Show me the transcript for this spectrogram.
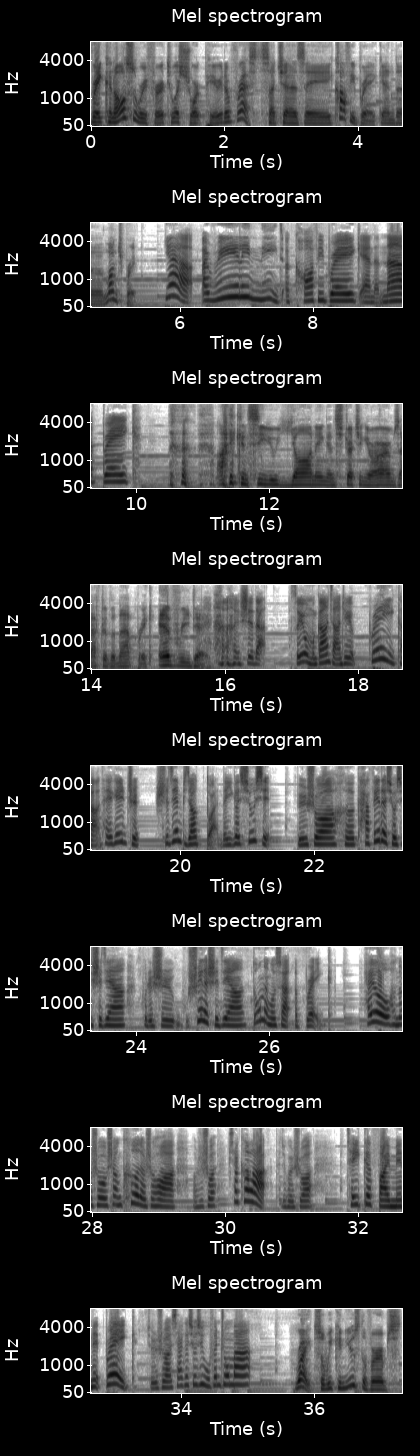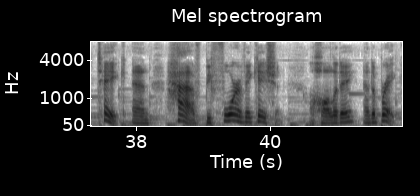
break can also refer to a short period of rest, such as a coffee break and a lunch break. Yeah, I really need a coffee break and a nap break. I can see you yawning and stretching your arms after the nap break every day. 是的，所以我们刚刚讲的这个 break 啊，它也可以指时间比较短的一个休息， 比如说喝咖啡的休息时间啊，或者是午睡的时间啊，都能够算 a break。还有很多时候上课的时候啊，老师说下课了，他就会说 take a five minute break，就是说下课休息五分钟吧。 Right, so we can use the verbs take and have before a vacation, a holiday, and a break.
